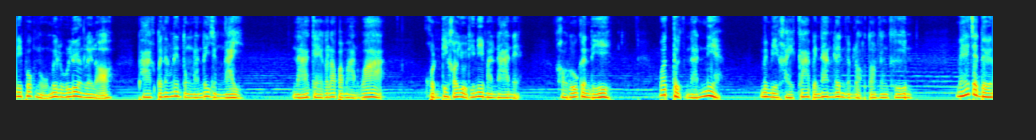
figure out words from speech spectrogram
นี่พวกหนูไม่รู้เรื่องเลยเหรอ พาไปนั่งเล่นตรงนั้นได้ยังไงนาแกก็เล่าประมาณว่า คนที่เขาอยู่ที่นี่มานานเนี่ย เขารู้กันดี ว่าตึกนั้นเนี่ยไม่มีใครกล้าไปนั่งเล่นกันหรอกตอนกลางคืน แม้จะเดิน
